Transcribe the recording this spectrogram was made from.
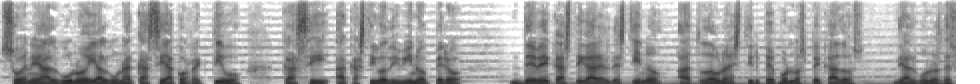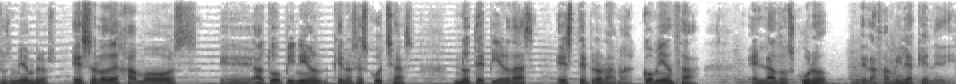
suene a alguno y alguna casi a correctivo, casi a castigo divino, pero ¿debe castigar el destino a toda una estirpe por los pecados de algunos de sus miembros? Eso lo dejamos eh, a tu opinión que nos escuchas. No te pierdas este programa. Comienza el lado oscuro de la familia Kennedy.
